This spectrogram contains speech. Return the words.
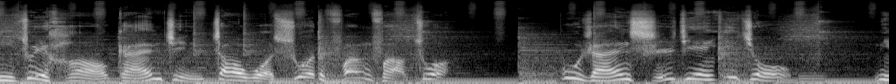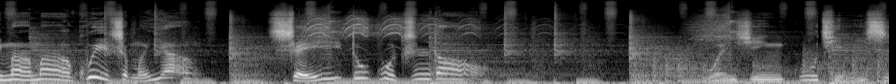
你最好赶紧照我说的方法做，不然时间一久，你妈妈会怎么样，谁都不知道。文心姑且一试，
